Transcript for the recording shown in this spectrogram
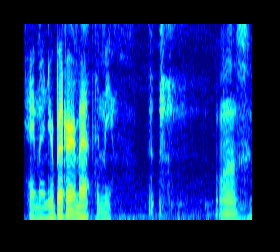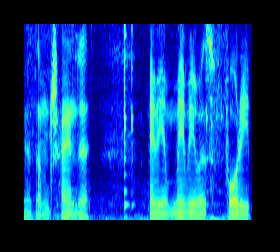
Hey man, you're better at math than me. Well, because I'm trying to. Maybe maybe it was forty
